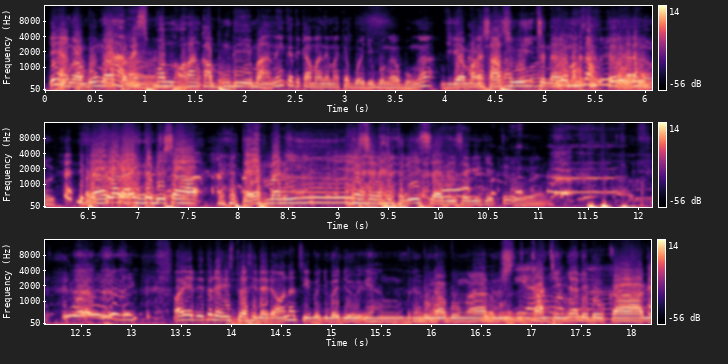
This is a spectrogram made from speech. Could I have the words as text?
bunga-bunga Nah, pernah. respon orang kampung di mana ketika mana pakai baju bunga-bunga jika mang saswi cenah Iya, Mang Saswi. goblok. Padahal kan tuh bisa teh manis, teu bisa bisa gitu. Oh iya itu dari inspirasi dari Onat sih baju-baju yang benar Bunga-bunga terus Iya, kancingnya bunga-bunga. dibuka gitu.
